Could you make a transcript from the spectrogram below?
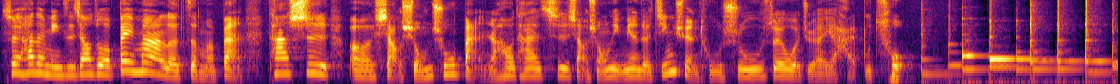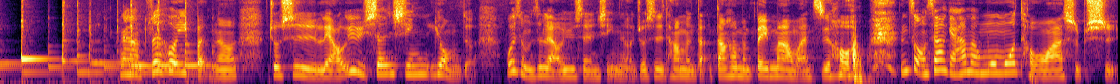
所以它的名字叫做《被骂了怎么办》，它是呃小熊出版，然后它是小熊里面的精选图书，所以我觉得也还不错。那最后一本呢，就是疗愈身心用的。为什么是疗愈身心呢？就是他们当当他们被骂完之后，你总是要给他们摸摸头啊，是不是？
